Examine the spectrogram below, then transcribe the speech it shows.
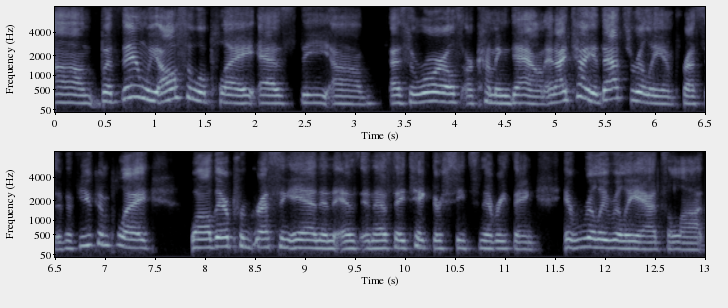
Um, but then we also will play as the um, as the Royals are coming down, and I tell you that's really impressive. If you can play while they're progressing in and as and as they take their seats and everything, it really really adds a lot.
